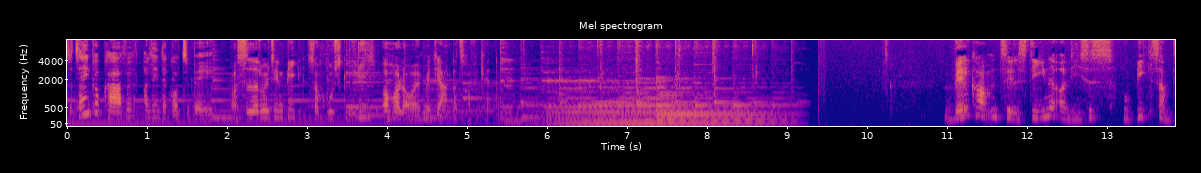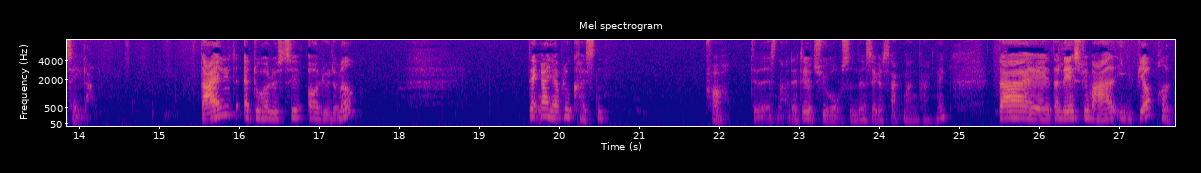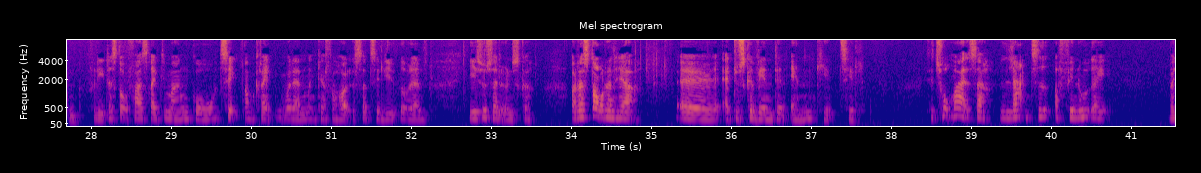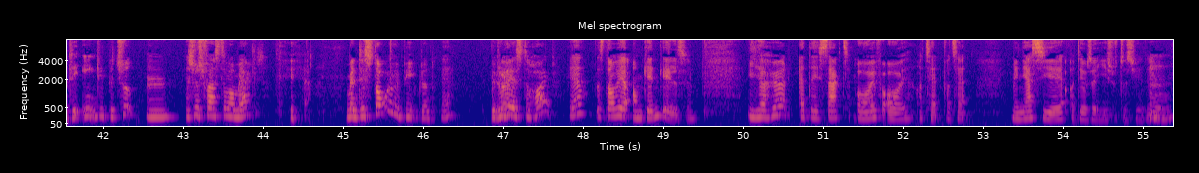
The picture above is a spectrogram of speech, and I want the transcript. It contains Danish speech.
Så tag en kop kaffe og læn dig godt tilbage. Og sidder du i din bil, så husk lige at holde øje med de andre trafikanter. Velkommen til Stine og Lises mobilsamtaler. Dejligt, at du har lyst til at lytte med. Dengang jeg blev kristen, for det ved jeg snart, det er jo 20 år siden, det har jeg sikkert sagt mange gange, ikke? Der, øh, der læste vi meget i bjergprædiken, fordi der står faktisk rigtig mange gode ting omkring, hvordan man kan forholde sig til livet, hvordan Jesus han ønsker. Og der står den her, øh, at du skal vende den anden kind til. Det tog mig altså lang tid at finde ud af, hvad det egentlig betød. Mm. Jeg synes faktisk, det var mærkeligt. Ja. Men det står jo i Bibelen. Ja. Vil du Ja. læse det højt? ja, der står her om gengældelse. I har hørt, at det er sagt øje for øje og tand for tand. Men jeg siger og det er jo så Jesus, der siger det, mm.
